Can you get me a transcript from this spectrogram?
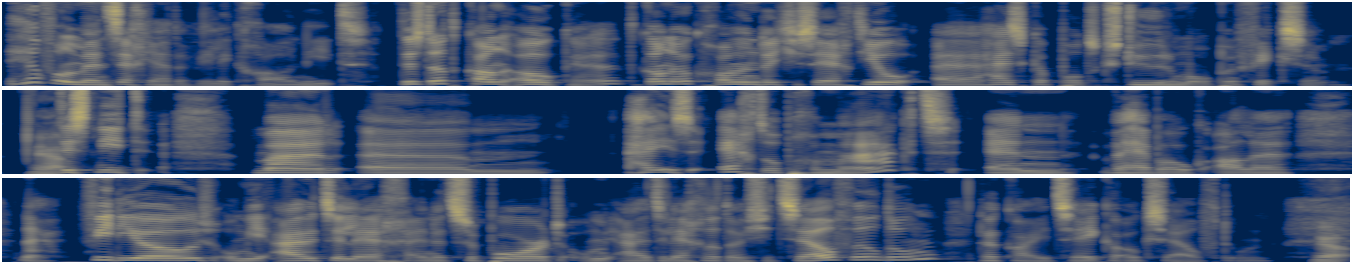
heel veel mensen zeggen, ja, dat wil ik gewoon niet. Dus dat kan ook, hè. Het kan ook gewoon dat je zegt, joh, eh, hij is kapot, ik stuur hem op en fix hem. Ja. Het is niet... Maar ehm, hij is echt op gemaakt. En we hebben ook alle nou, video's om je uit te leggen en het support om je uit te leggen dat als je het zelf wil doen, dan kan je het zeker ook zelf doen. Ja,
